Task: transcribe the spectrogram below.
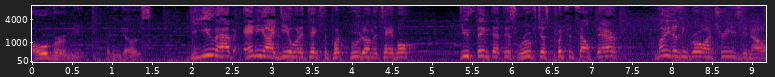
over me. And he goes, Do you have any idea what it takes to put food on the table? Do you think that this roof just puts itself there? Money doesn't grow on trees, you know.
